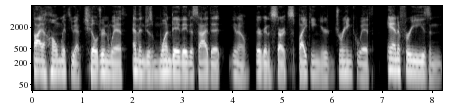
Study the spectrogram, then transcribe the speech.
buy a home with, you have children with, and then just one day they decide that, you know, they're going to start spiking your drink with antifreeze and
